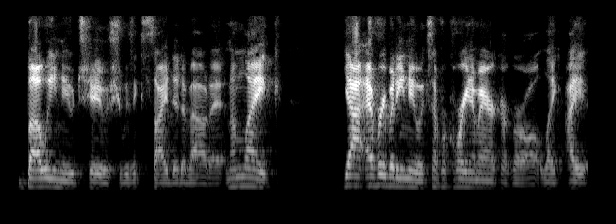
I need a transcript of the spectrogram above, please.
Bowie knew too. She was excited about it, and I'm like, yeah, everybody knew except for Cory and America, girl. Like I,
